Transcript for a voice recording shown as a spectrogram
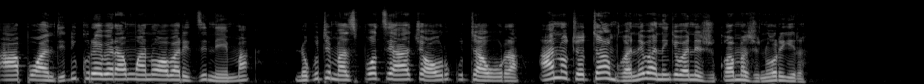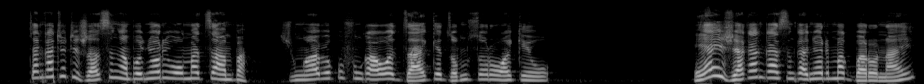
apo handidi kurevera mwana wavaridzi nhema nokuti masipotsi acho auri kutaura anototambwa nevanenge vane zvikwama zvinorira. Tangatoti zvasingambonyoriwo matsamba zvimwe ave kufungawo dzake dzomusoro wakewo. Heyai zvakanga asinganyori magwaro nhaye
